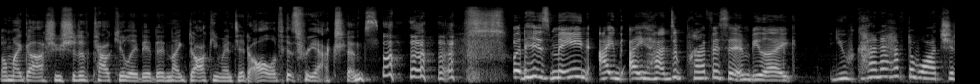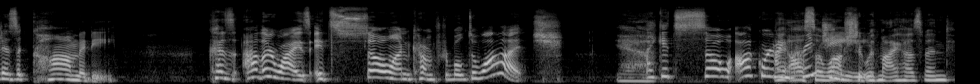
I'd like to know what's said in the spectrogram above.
Oh my gosh, you should have calculated and like documented all of his reactions. But his main, I I had to preface it and be like, you kind of have to watch it as a comedy, because otherwise it's so uncomfortable to watch. yeah. Like it's so awkward I also cringy. watched it with my husband,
